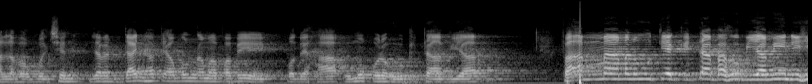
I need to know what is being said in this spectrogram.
আল্লাহ পাক বলছেন যারা ডাইন হাতে আমল নামা পাবে বলবে হা উমুক উ কিতাবিয়া فأما من أوتي كتابه بيمينه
